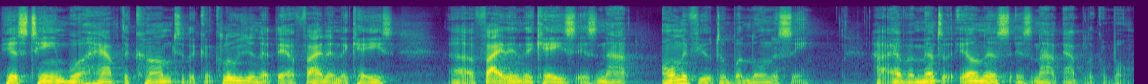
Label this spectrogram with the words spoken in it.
his team will have to come to the conclusion that they are fighting the case. Uh, fighting the case is not only futile but lunacy. However, mental illness is not applicable.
